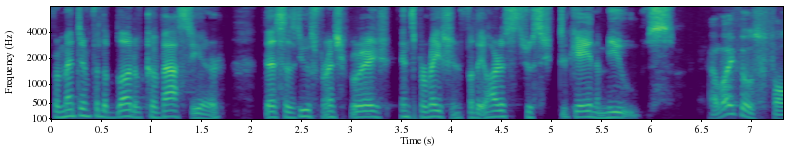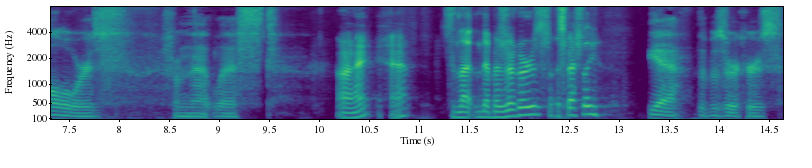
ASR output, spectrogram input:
Fermented for the blood of Kvasir, this is used for inspiration, inspiration for the artist to, to gain a muse. I like those followers from that list. All right, yeah. So that, the berserkers, especially. Yeah, the berserkers.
